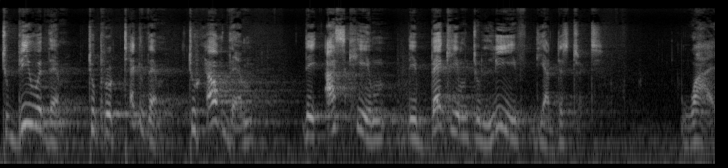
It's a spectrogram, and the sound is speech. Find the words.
to be with them, to protect them, to help them, they ask him, they beg him to leave their district. Why?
